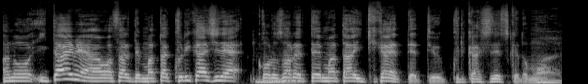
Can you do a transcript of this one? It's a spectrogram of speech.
あの痛い目合わされてまた繰り返しで殺されてまた生き返ってっていう繰り返しですけども、はい。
